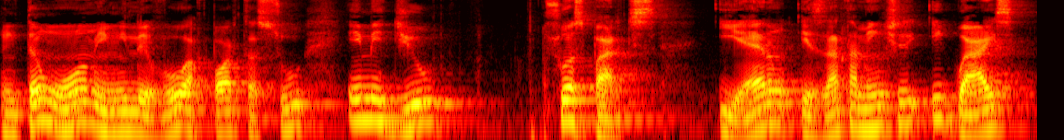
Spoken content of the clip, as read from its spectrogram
Então o homem me levou à porta sul e mediu suas partes e eram exatamente iguais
